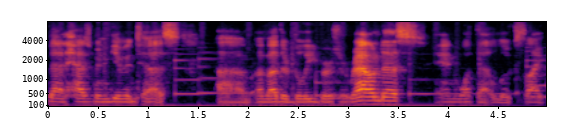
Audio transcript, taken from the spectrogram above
that has been given to us um, of other believers around us and what that looks like.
